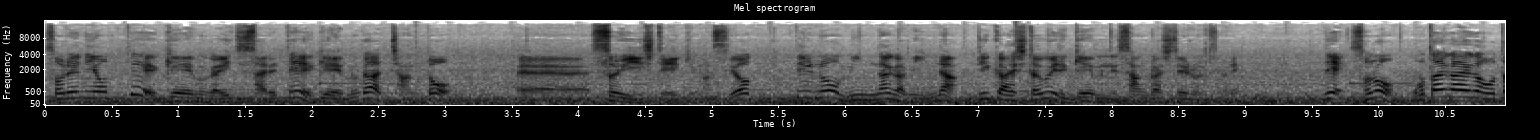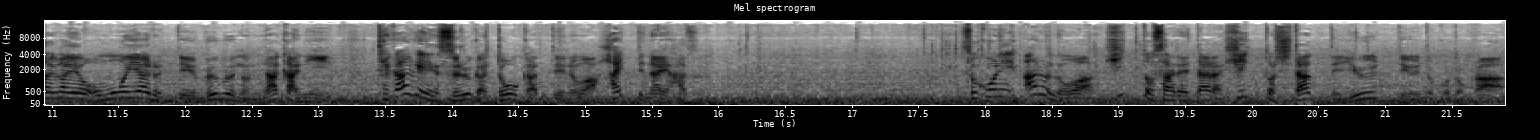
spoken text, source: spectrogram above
それによってゲームが維持されてゲームがちゃんとえー、推移していきますよっていうのをみんながみんな理解した上でゲームに参加しているんですよね。でそのお互いがお互いを思いやるっていう部分の中に手加減するかどうかっていうのは入ってないはず。そこにあるのはヒットされたらヒットしたって言うっていうとことか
